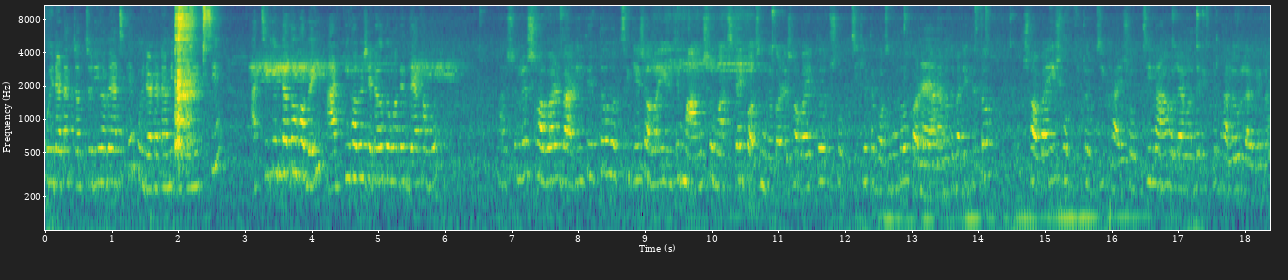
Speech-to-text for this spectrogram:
পুঁই ডাঁটার চচ্চড়ি হবে আজকে, পুঁই ডাঁটাটা আমি কেটে নিচ্ছি। আর চিকেনটা তো হবেই, আর কি হবে সেটাও তোমাদের দেখাবো। আসলে সবার বাড়িতে তো হচ্ছে গিয়ে সবাই ওই যে মাংস মাছটাই পছন্দ করে। সবাই তো সবজি খেতে পছন্দও করে। হ্যাঁ। আর আমাদের বাড়িতে তো সবাই সবজি টবজি খায়। সবজি না হলে আমাদের একটু ভালোও লাগে না।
